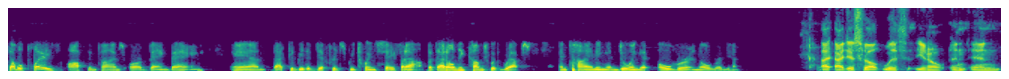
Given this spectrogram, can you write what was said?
double plays oftentimes are bang bang, and that could be the difference between safe and out. But that only comes with reps and timing and doing it over and over again. I, I just felt with you know and and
